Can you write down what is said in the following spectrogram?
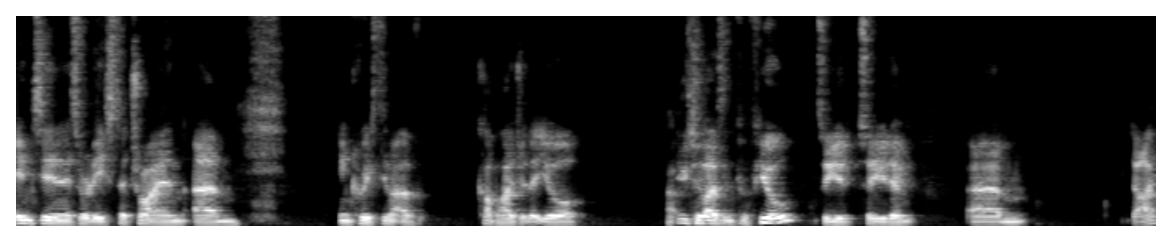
insulin is released to try and um, increase the amount of carbohydrate that you're utilizing for fuel, so you so you don't um, die.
